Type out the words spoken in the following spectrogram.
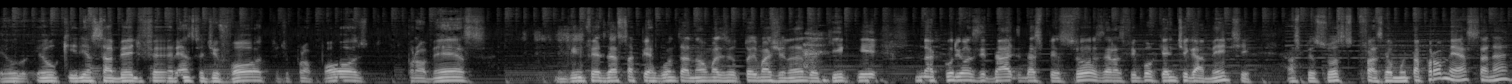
eu, eu queria saber a diferença de voto, de propósito, de promessa. Ninguém fez essa pergunta não, mas eu estou imaginando aqui que na curiosidade das pessoas, elas porque antigamente as pessoas faziam muita promessa, né?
